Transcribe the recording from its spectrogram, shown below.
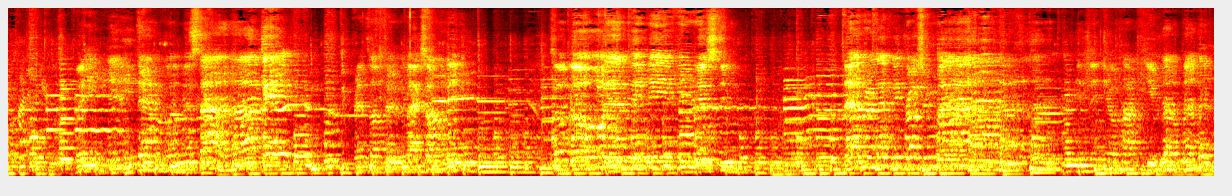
you love nothing,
